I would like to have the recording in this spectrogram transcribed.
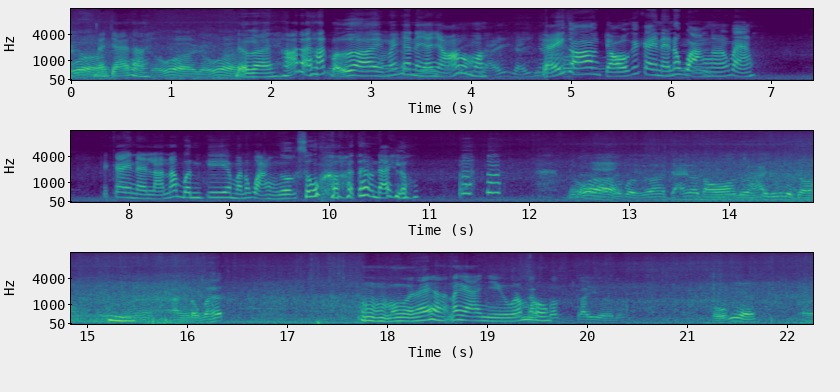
đủ rồi. mấy trái thôi đủ rồi đủ rồi. Được rồi hết rồi hết bự rồi. Mấy trái này nhỏ nhỏ không à? Gãy con. Trời cái cây này nó quằn rồi các bạn. Cái cây này là nó bên kia mà nó quằn ngược xuống tới bên đây luôn. Đủ rồi. Nó bự trái nó to từ hai xuống từ tròn Ừ. ăn đâu có hết. Ừ, mọi người thấy nè nó ra nhiều lắm cắt luôn. cây rồi đó. Uổng vậy? Ừ.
